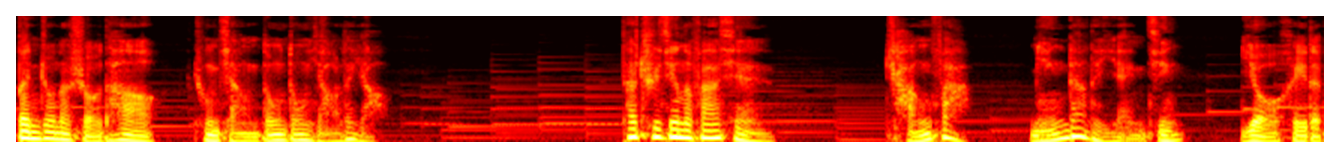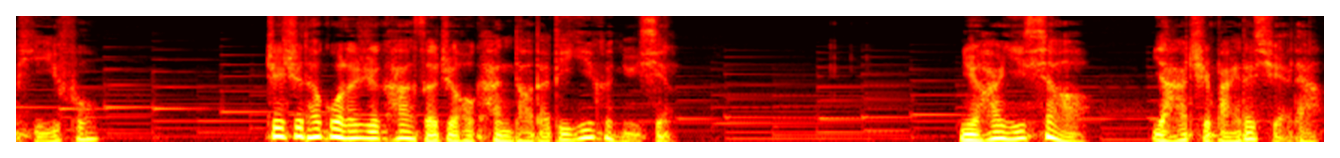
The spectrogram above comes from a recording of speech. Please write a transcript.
笨重的手套冲蒋东东摇了摇。他吃惊的发现，长发、明亮的眼睛、黝黑的皮肤，这是他过了日喀则之后看到的第一个女性。女孩一笑，牙齿白的雪亮。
